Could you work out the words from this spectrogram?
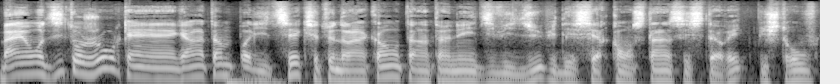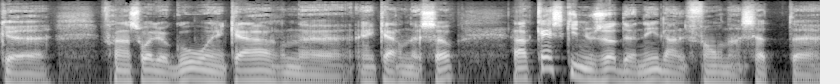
Ben, on dit toujours qu'un grand homme politique, c'est une rencontre entre un individu puis des circonstances historiques. Puis je trouve que François Legault incarne euh, incarne ça. Alors, qu'est-ce qu'il nous a donné dans le fond dans cette euh,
